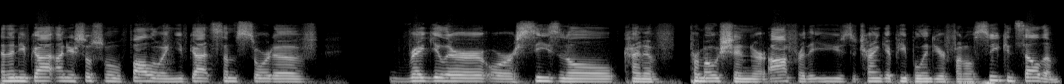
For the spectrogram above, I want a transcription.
And then you've got on your social following you've got some sort of regular or seasonal kind of promotion or offer that you use to try and get people into your funnel so you can sell them.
